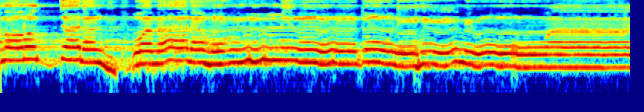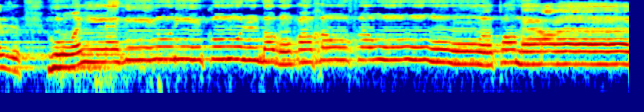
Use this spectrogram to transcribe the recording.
مرد له وما لهم من دونه من وال. هو الذي يريكم البرق خوفا وطمعا.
